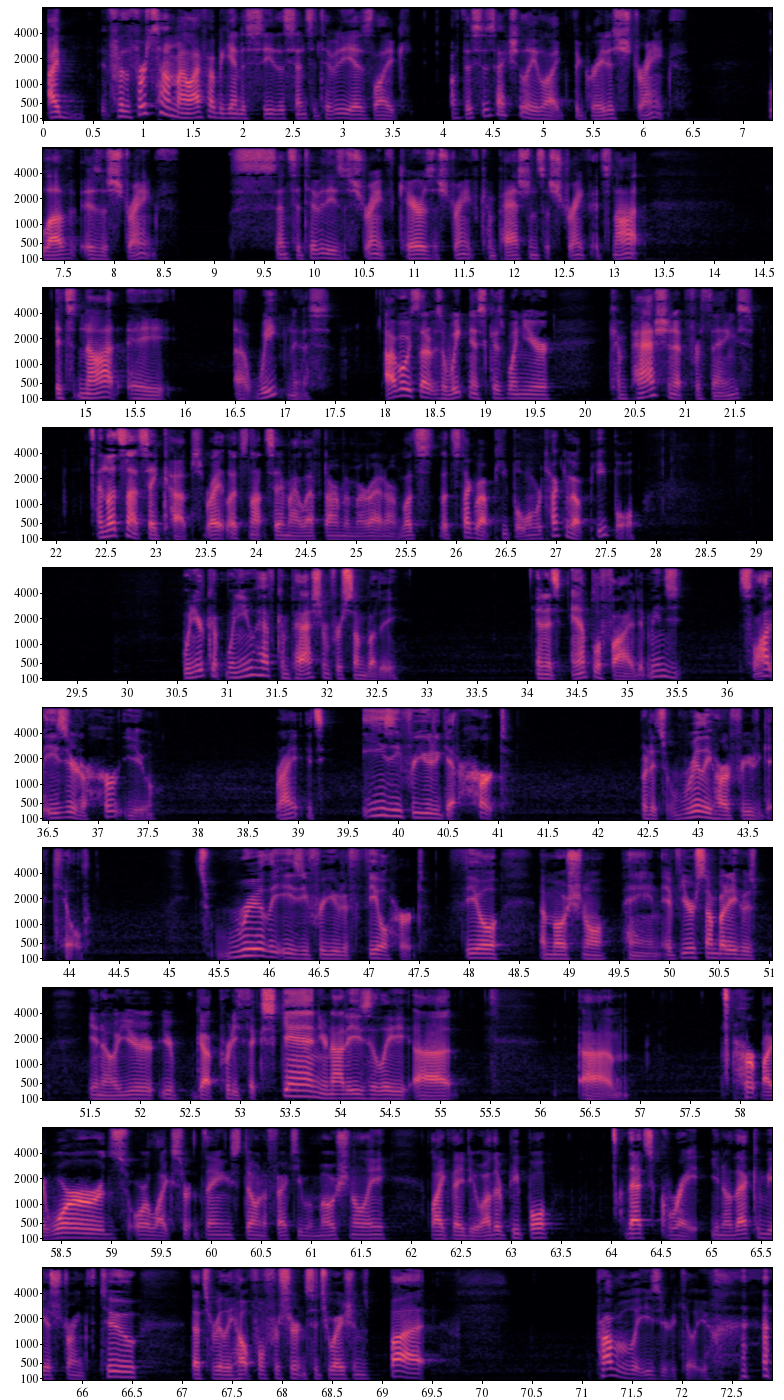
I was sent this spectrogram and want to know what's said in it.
I for the first time in my life I began to see the sensitivity as like oh, this is actually like the greatest strength. Love is a strength. Sensitivity is a strength. Care is a strength. Compassion is a strength. It's not. It's not a, a weakness. I've always thought it was a weakness because when you're compassionate for things, and let's not say cups, right? Let's not say my left arm and my right arm. Let's let's talk about people. When we're talking about people, when you're when you have compassion for somebody and it's amplified, it means it's a lot easier to hurt you. Right? It's easy for you to get hurt. But it's really hard for you to get killed. It's really easy for you to feel hurt, feel emotional pain. If you're somebody who's you know you're you've got pretty thick skin you're not easily uh, um, hurt by words or like certain things don't affect you emotionally like they do other people that's great. You know that can be a strength too. That's really helpful for certain situations but probably easier to kill you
